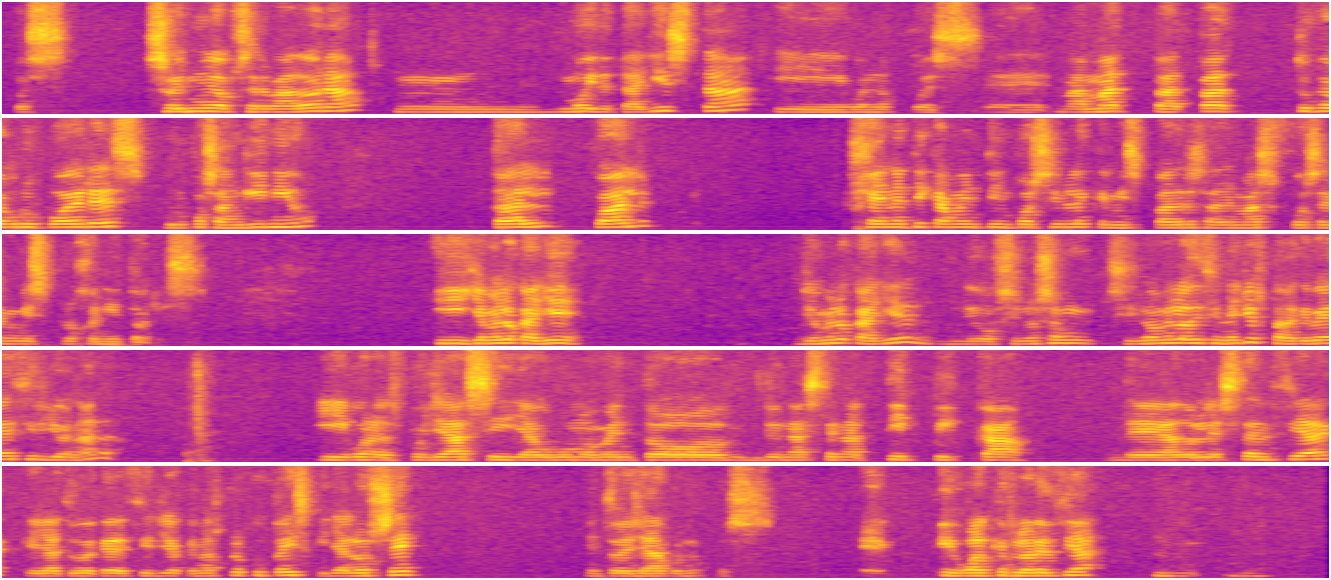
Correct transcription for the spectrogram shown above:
Pues soy muy observadora, mm, muy detallista y bueno, pues eh, mamá, papá, ¿tú qué grupo eres? Grupo sanguíneo, tal cual, genéticamente imposible que mis padres además fuesen mis progenitores. Y yo me lo callé. Yo me lo callé. Digo, si no, son, si no me lo dicen ellos, ¿para qué voy a decir yo nada? Y bueno, después ya sí, ya hubo un momento de una escena típica de adolescencia que ya tuve que decir yo que no os preocupéis, que ya lo sé. Entonces ya, bueno, pues eh, igual que Florencia,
